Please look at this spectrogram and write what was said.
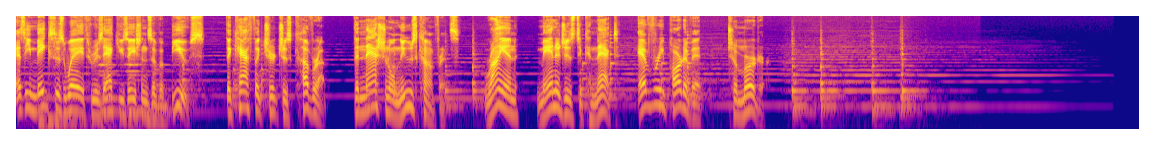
As he makes his way through his accusations of abuse, the Catholic Church's cover up, the national news conference, Ryan manages to connect every part of it to murder.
